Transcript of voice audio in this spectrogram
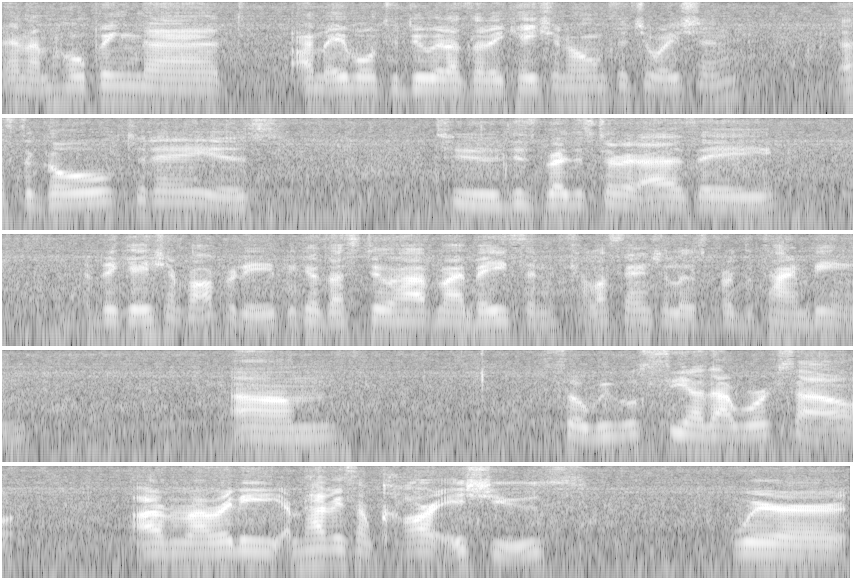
and I'm hoping that I'm able to do it as a vacation home situation. That's the goal today is to just register it as a, a vacation property because I still have my base in Los Angeles for the time being. Um, so we will see how that works out. I'm already I'm having some car issues where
